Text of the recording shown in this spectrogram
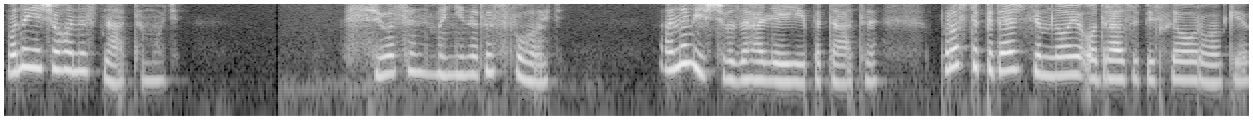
вони нічого не знатимуть. Сюзен мені не дозволить. А навіщо взагалі її питати? Просто підеш зі мною одразу після уроків.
